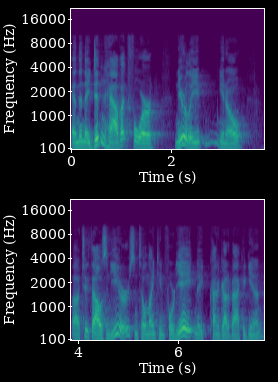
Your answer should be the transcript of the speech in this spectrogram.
And then they didn't have it for nearly, you know, uh, 2,000 years until 1948, and they kind of got it back again.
